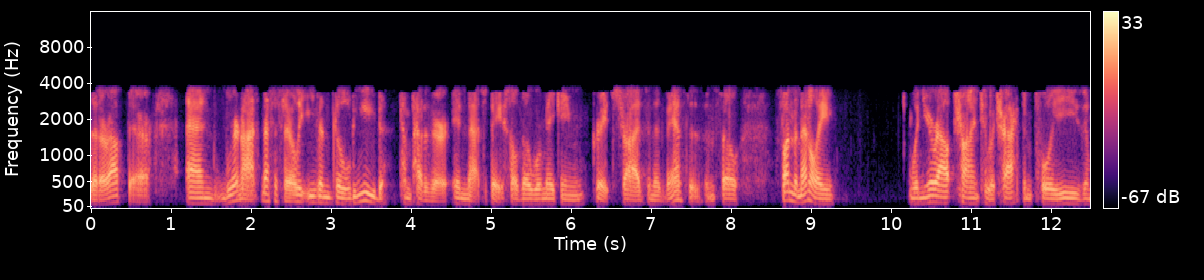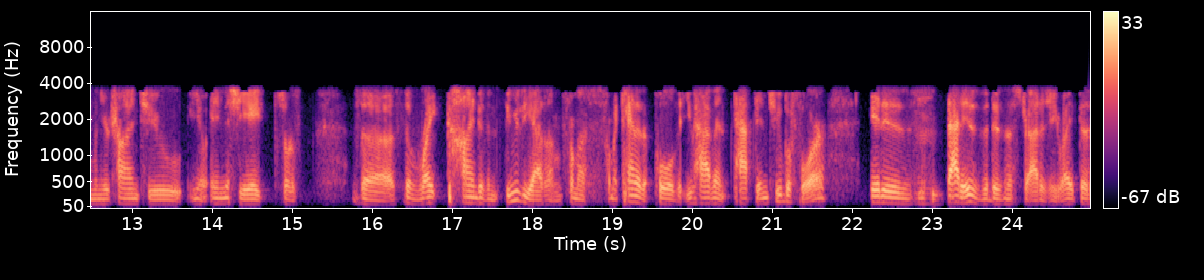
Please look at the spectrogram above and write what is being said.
that are out there. And we're not necessarily even the lead competitor in that space, although we're making great strides and advances. And so fundamentally, when you're out trying to attract employees and when you're trying to, you know, initiate sort of the the right kind of enthusiasm from a from a candidate pool that you haven't tapped into before it is, mm-hmm. that is the business strategy right? The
